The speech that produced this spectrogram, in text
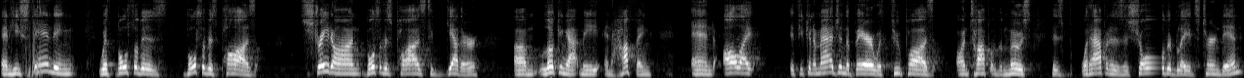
and he's standing with both of his both of his paws straight on, both of his paws together, um, looking at me and huffing. And all I, if you can imagine the bear with two paws on top of the moose, his what happened is his shoulder blades turned in.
